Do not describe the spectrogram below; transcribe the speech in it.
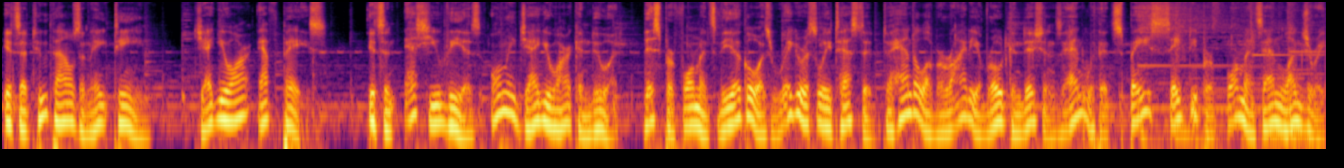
It's a 2018 Jaguar F-Pace. It's an SUV as only Jaguar can do it. This performance vehicle was rigorously tested to handle a variety of road conditions and with its space, safety, performance, and luxury,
